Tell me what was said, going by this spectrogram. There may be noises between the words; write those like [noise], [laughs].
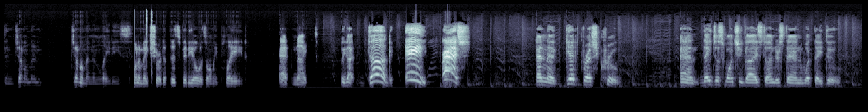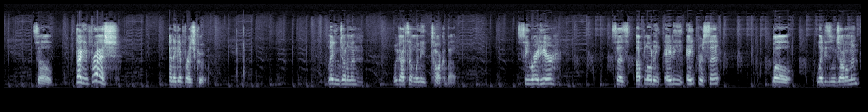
ladies and gentlemen, gentlemen and ladies, I want to make sure that this video is only played at night. We got Doug E. Fresh and the Get Fresh crew. And they just want you guys to understand what they do. So, Dougie Fresh and the Get Fresh crew. Ladies and gentlemen, we got something we need to talk about. See right here? Says uploading 88%. Well, ladies and gentlemen,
